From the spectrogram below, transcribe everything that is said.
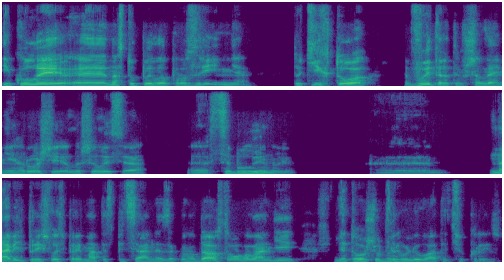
І коли е, наступило прозріння, то ті, хто витратив шалені гроші, лишилися е, з цибулиною. Е, навіть прийшлось приймати спеціальне законодавство в Голландії для того, щоб врегулювати цю кризу.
